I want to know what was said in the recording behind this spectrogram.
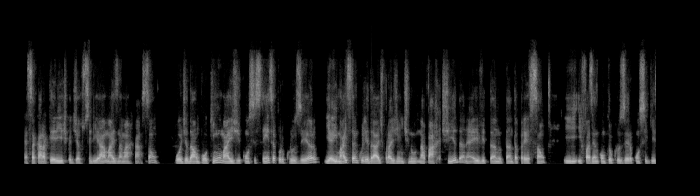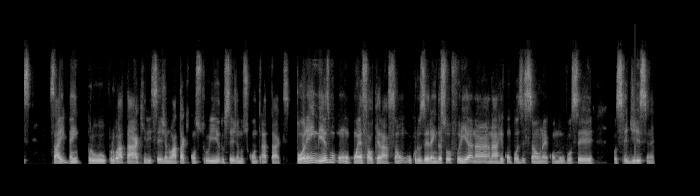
essa característica de auxiliar mais na marcação pode dar um pouquinho mais de consistência para o Cruzeiro e aí mais tranquilidade para a gente no, na partida, né? Evitando tanta pressão e, e fazendo com que o Cruzeiro conseguisse sair bem para o ataque, seja no ataque construído, seja nos contra-ataques. Porém, mesmo com, com essa alteração, o Cruzeiro ainda sofria na, na recomposição, né? Como você, você disse, né?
